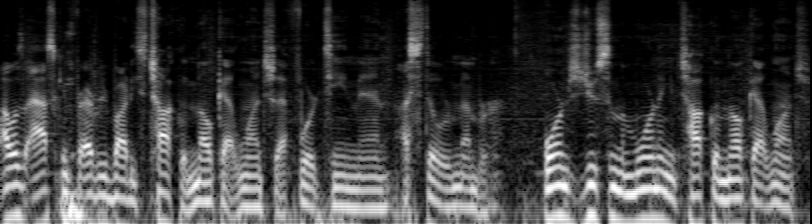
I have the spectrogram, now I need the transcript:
I was asking for everybody's chocolate milk at lunch at 14, man. I still remember orange juice in the morning and chocolate milk at lunch.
